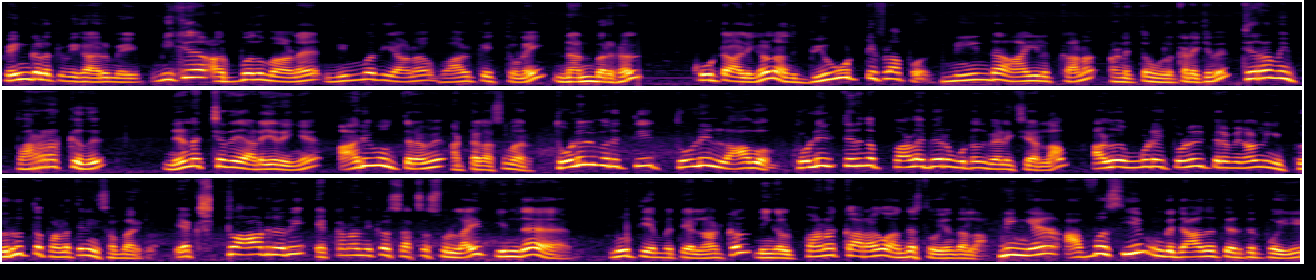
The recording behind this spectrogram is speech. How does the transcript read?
பெண்களுக்கு மிக அருமை. மிக அற்புதமான நிம்மதியான வாழ்க்கை துணை நண்பர்கள் கூட்டாளிகள். அது பியூட்டிஃபுல்லாக போகுது. நீண்ட ஆயுளுக்கான அனைத்தும் உங்களுக்கு கிடைக்குது. திறமை பறக்குது. நினைச்சதை அடையிறீங்க. அறிவும் திறமையும் அட்டகாசமாக இருக்கும் தொழில் விருத்தி தொழில் லாபம் தொழில் தெரிந்த பல பேர் உங்கள்கிட்ட வந்து வேலைக்கு சேரலாம். அல்லது உங்களுடைய தொழில் திறமையினால் நீங்கள் பெருத்த பணத்தை நீங்கள் சம்பாதிக்கலாம். எக்ஸ்ட்ராடினரி எக்கனாமிக்கல் சக்ஸஸ்ஃபுல் லைஃப் இந்த நூற்றி எண்பத்தி ஏழு நாட்கள் நீங்கள் பணக்காராக அந்தஸ்து உயர்ந்தரலாம் நீங்கள் அவசியம் உங்கள் ஜாதகத்தை எடுத்துகிட்டு போய்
